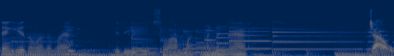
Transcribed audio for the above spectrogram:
thank you teman-teman. Jadi selamat mendengar. Ciao.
